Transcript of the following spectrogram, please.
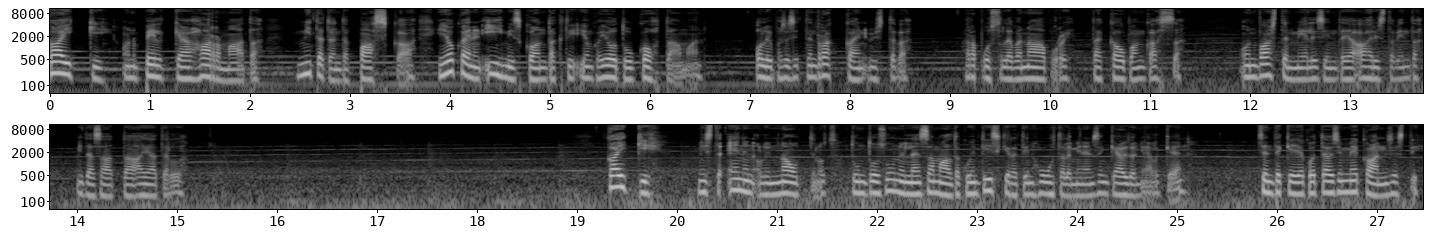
Kaikki on pelkkää harmaata, mitätöntä paskaa ja jokainen ihmiskontakti, jonka joutuu kohtaamaan, olipa se sitten rakkain ystävä, rapussa oleva naapuri tai kaupan kassa, on vastenmielisintä ja ahdistavinta, mitä saattaa ajatella. Kaikki, mistä ennen olin nauttinut, tuntuu suunnilleen samalta kuin tiskirätin huuhteleminen sen käytön jälkeen. Sen tekee joko täysin mekaanisesti,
